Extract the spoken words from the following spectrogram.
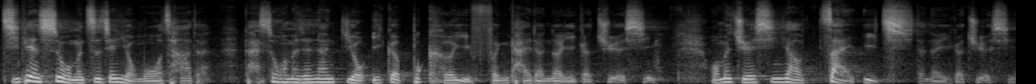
即便是我们之间有摩擦的，但是我们仍然有一个不可以分开的那一个决心。我们决心要在一起的那一个决心。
